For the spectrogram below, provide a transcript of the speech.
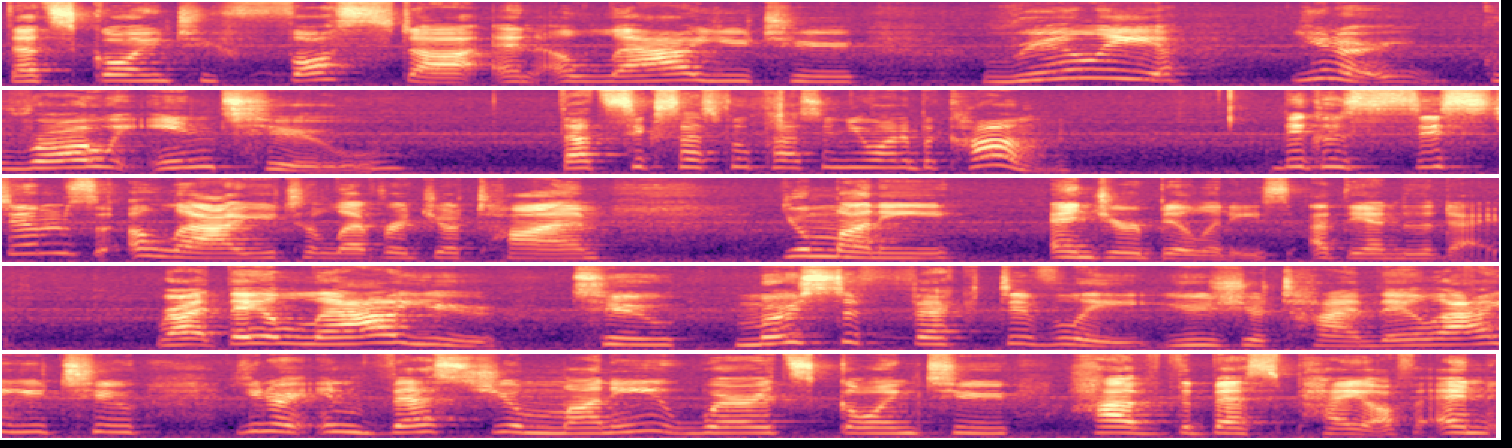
that's going to foster and allow you to really, you know, grow into that successful person you want to become. Because systems allow you to leverage your time, your money, and your abilities at the end of the day, right? They allow you to most effectively use your time. They allow you to, you know, invest your money where it's going to have the best payoff and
